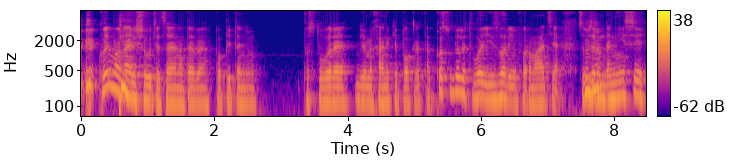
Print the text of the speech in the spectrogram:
Ko ima najviše utjecaja na tebe po pitanju posture, biomehanike pokreta? Ko su bili tvoji izvori informacija? S obzirom da nisi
